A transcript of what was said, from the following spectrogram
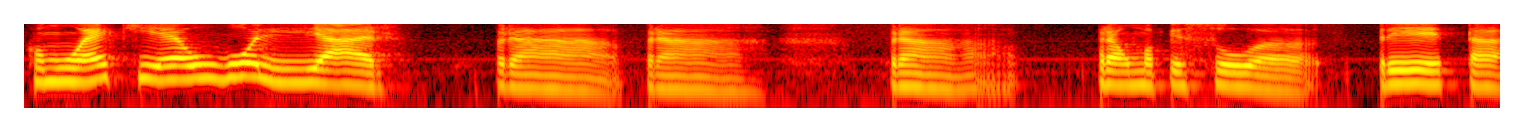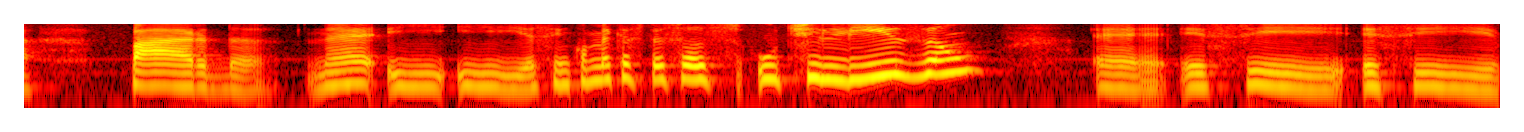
Como é que é o olhar para para uma pessoa preta, parda, né? E, e, assim, como é que as pessoas utilizam é, esse, esse,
